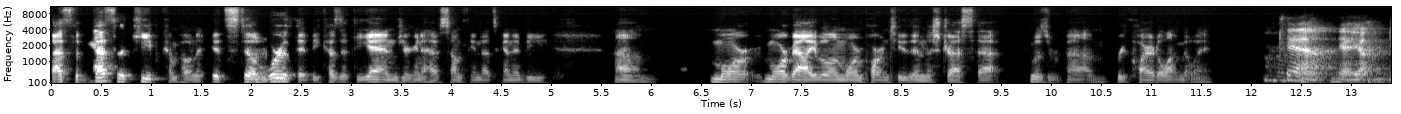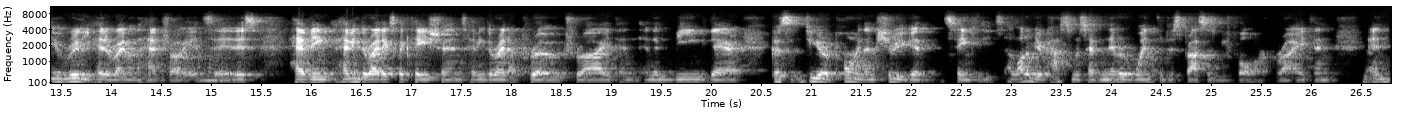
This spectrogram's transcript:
That's the that's the key component. It's still mm-hmm. worth it because at the end you're going to have something that's going to be um, more more valuable and more important to you than the stress that was um, required along the way Mm-hmm. Yeah, yeah, yeah. You really hit it right on the head, Troy. It's mm-hmm. it is having having the right expectations, having the right approach, right, and and then being there. Because to your point, I'm sure you get same. A lot of your customers have never went through this process before, right? And and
